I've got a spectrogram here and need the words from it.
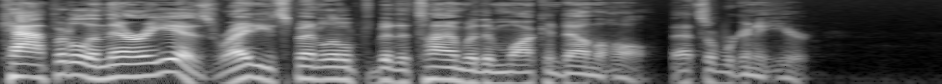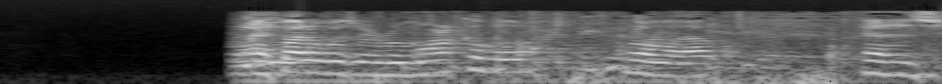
Capitol, and there he is, right? You spent a little bit of time with him walking down the hall. That's what we're going to hear. I thought it was a remarkable rollout, as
